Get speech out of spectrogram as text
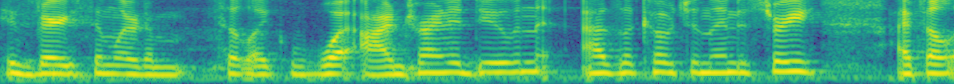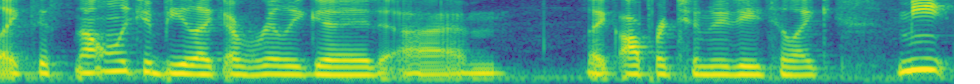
is very similar to to like what I'm trying to do in the, as a coach in the industry. I felt like this not only could be like a really good um, like opportunity to like meet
